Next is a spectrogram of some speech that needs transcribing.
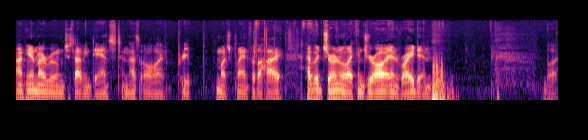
I'm here in my room just having danced, and that's all I've pretty much planned for the high. I have a journal I can draw and write in, but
